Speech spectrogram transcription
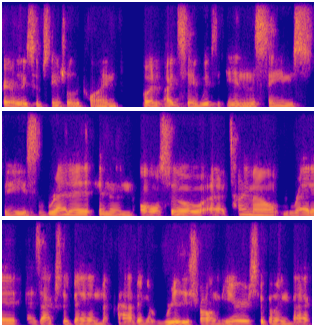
fairly substantial decline but I'd say within the same space, Reddit and then also uh, Timeout, Reddit has actually been having a really strong year. So going back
